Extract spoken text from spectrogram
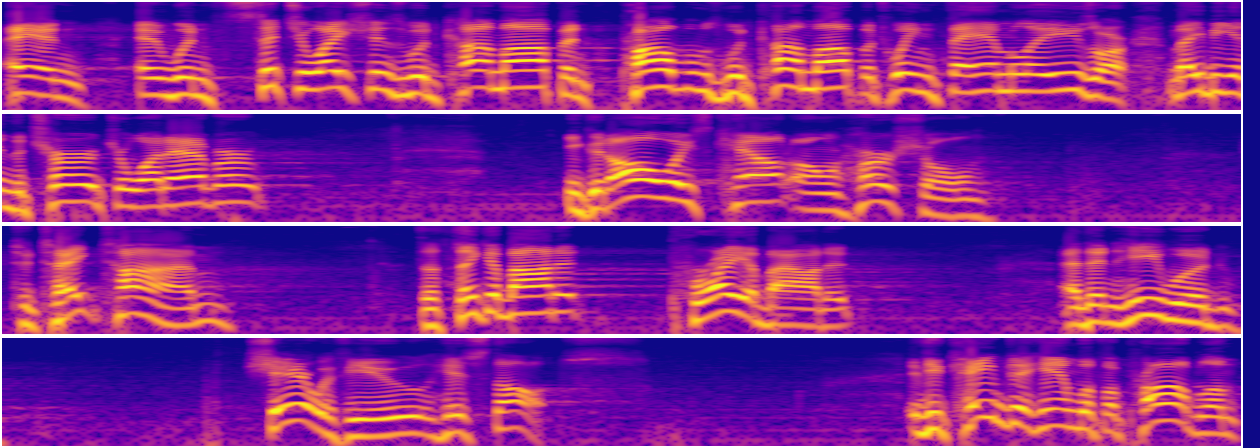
And, and when situations would come up and problems would come up between families or maybe in the church or whatever, you could always count on Herschel to take time to think about it, pray about it, and then he would share with you his thoughts. If you came to him with a problem,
